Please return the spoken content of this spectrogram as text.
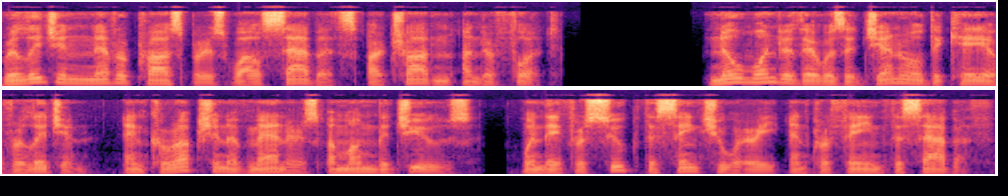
Religion never prospers while Sabbaths are trodden underfoot. No wonder there was a general decay of religion, and corruption of manners among the Jews, when they forsook the sanctuary and profaned the Sabbath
